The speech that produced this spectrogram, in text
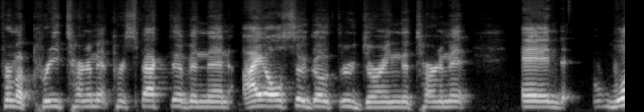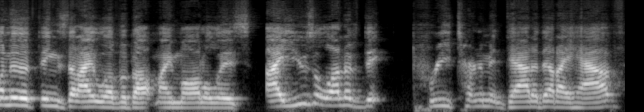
from a pre tournament perspective. And then I also go through during the tournament. And one of the things that I love about my model is I use a lot of the pre tournament data that I have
